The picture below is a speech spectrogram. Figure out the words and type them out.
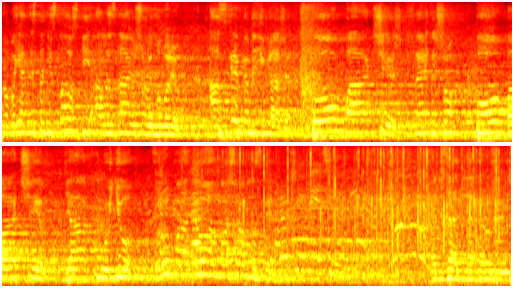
Ну бо я не Станіславський, але знаю, що він говорив. А скрипка мені каже, побачиш. І знаєте що? Побачив. Дякую. Група Неон, ваші обласки. Хорошего вечера. Обязательно хороший вечер.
